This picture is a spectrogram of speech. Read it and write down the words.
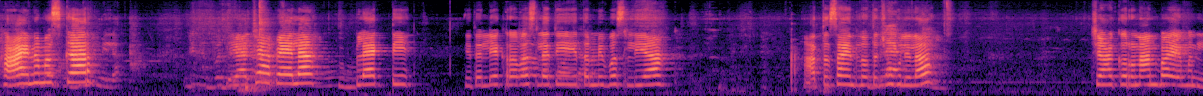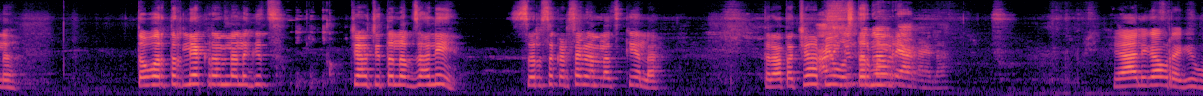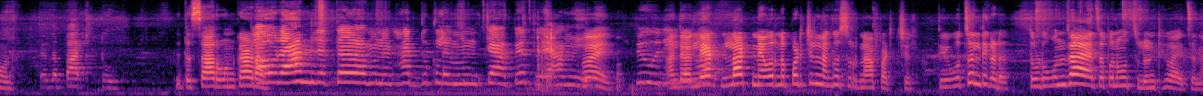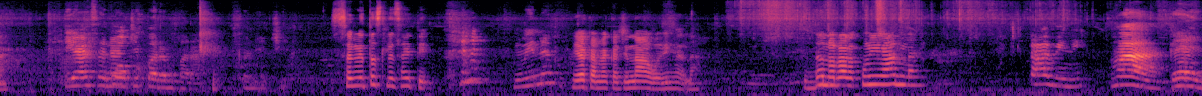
हाय नमस्कार. या चहा प्यायला ब्लॅक टी इथं लेकरं बसल्या ती इथं मी बसली या आता सांगितलं होतं छोकलीला चहा करून आण बाय म्हणलं. तवर तर लेकरांना लगेच चहाची तलब झाली. सरसकट सगळ्यांनाच केला. तर आता चहा पिऊस तर मग हे आली गावऱ्या घेऊन. पार्ट टू तिथं सारवून काढा. आणले तर म्हणून हात दुखले म्हणून चहा पितोय आम्ही. होय. पिऊ दे. आणि त्या लेट लाटण्यावरनं पडशील ना घसरून आपटशील. ती उचल तिकडं. तुडवून जायचं पण उचलून ठेवायचं नाही. या सणाची परंपरा सणाची. सगळे तसलेच आहे ते. मी एकामेकाची नावं घ्यायला. धनुराला कुणी हा काय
